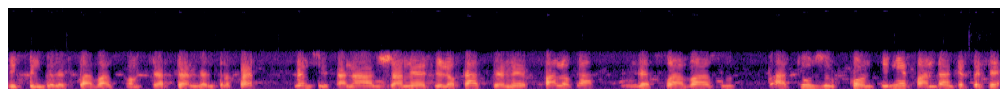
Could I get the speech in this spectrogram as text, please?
victimes de l'esclavage, comme certains l'interprètent, même si ça n'a jamais été le cas, ce n'est pas le cas, l'esclavage a toujours continué pendant que c'était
